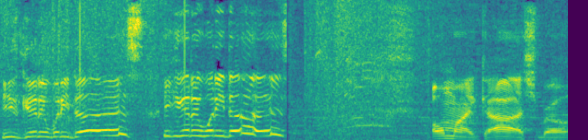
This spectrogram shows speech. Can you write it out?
He's good at what he does. He's good at what he does. Oh my gosh, bro.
